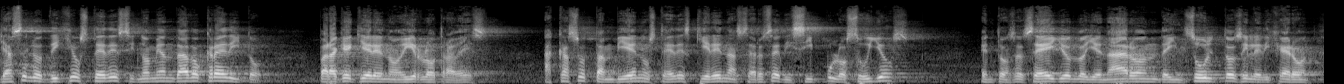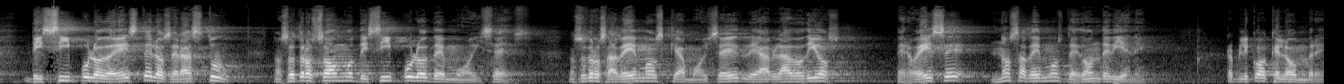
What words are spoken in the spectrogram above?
ya se lo dije a ustedes y no me han dado crédito. ¿Para qué quieren oírlo otra vez? ¿Acaso también ustedes quieren hacerse discípulos suyos? Entonces ellos lo llenaron de insultos y le dijeron, discípulo de este lo serás tú. Nosotros somos discípulos de Moisés. Nosotros sabemos que a Moisés le ha hablado Dios, pero ese no sabemos de dónde viene. Replicó aquel hombre,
